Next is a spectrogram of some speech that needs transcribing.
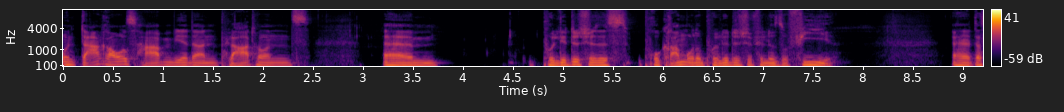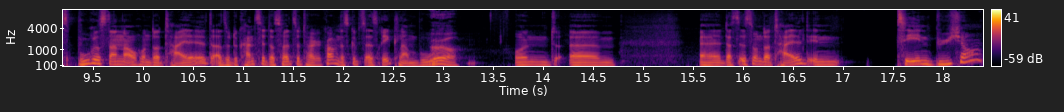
Und daraus haben wir dann Platons ähm, politisches Programm oder politische Philosophie. Äh, das Buch ist dann auch unterteilt, also du kannst dir das heutzutage kaufen, das gibt's als Reklambuch. Ja. Und ähm, äh, das ist unterteilt in zehn Bücher,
